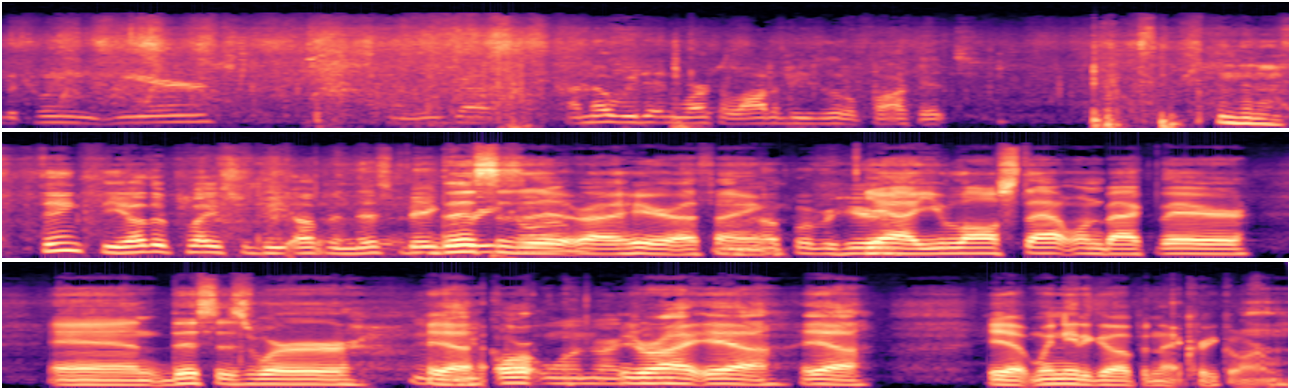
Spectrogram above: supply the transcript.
between here got, I know we didn't work a lot of these little pockets. And then I think the other place would be up in this big This creek is it right here, I and think. Up over here. Yeah, you lost that one back there, and this is where. And Yeah, you or caught one right you're right. Yeah, yeah, yeah. We need to go up in that creek arm.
